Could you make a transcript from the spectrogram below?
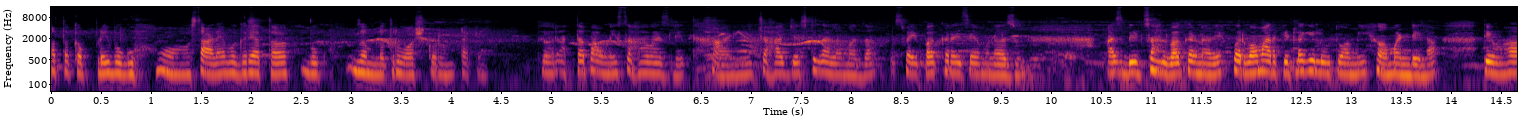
आता कपडे बघू. साड्या वगैरे आता बघू. जमलं तर वॉश करून टाकेन. तर आत्ता पावणे सहा वाजलेत आणि चहा जस्ट झाला माझा. स्वयंपाक करायचा आहे मला अजून. आज बीटचा हलवा करणार आहे. परवा मार्केटला गेलो होतो आम्ही मंडेला तेव्हा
